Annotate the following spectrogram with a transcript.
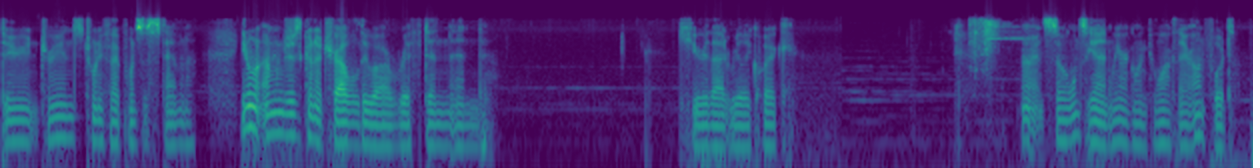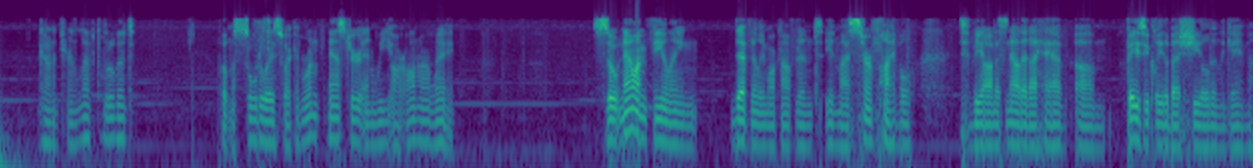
drains 25 points of stamina. You know what? I'm just gonna travel to our Riften and cure that really quick. Alright, so once again, we are going to walk there on foot. Gotta turn left a little bit. Put my sword away so I can run faster, and we are on our way. So now I'm feeling definitely more confident in my survival, to be honest, now that I have um, basically the best shield in the game.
